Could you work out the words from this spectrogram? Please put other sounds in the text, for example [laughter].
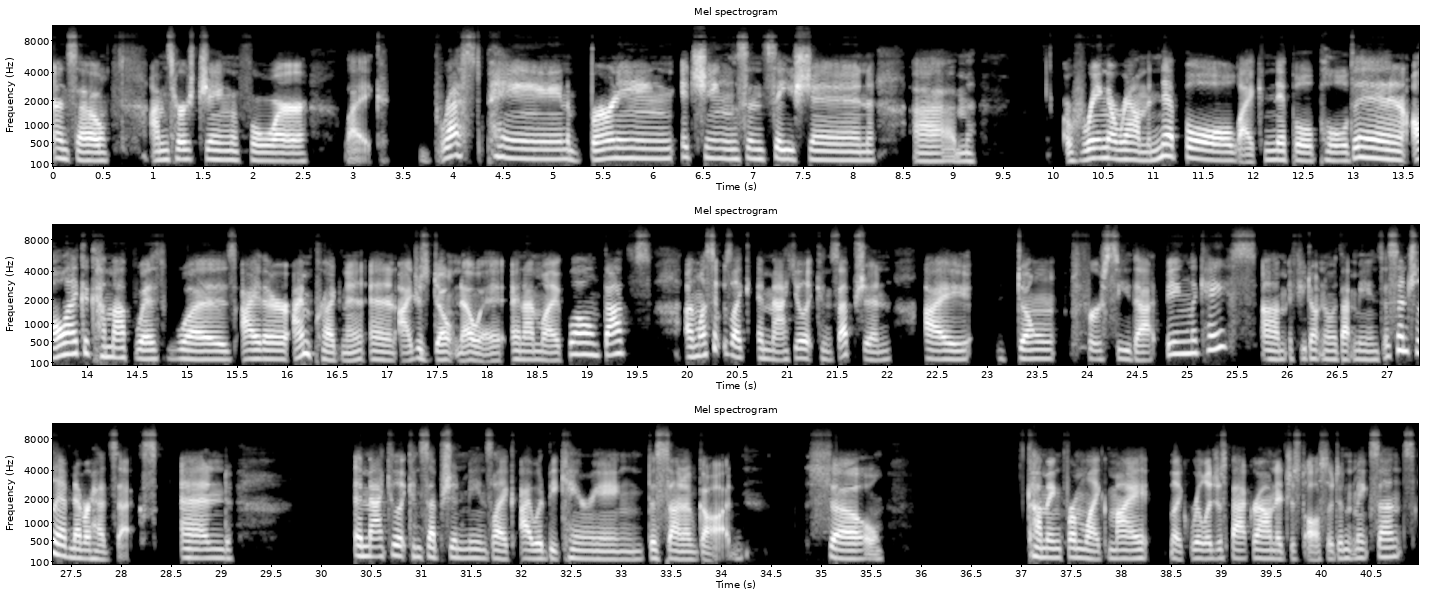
And so I'm searching for like breast pain, burning, itching sensation, um, ring around the nipple, like nipple pulled in. All I could come up with was either I'm pregnant and I just don't know it. And I'm like, well, that's, unless it was like immaculate conception, I don't foresee that being the case. Um, if you don't know what that means, essentially, I've never had sex. And immaculate conception means like I would be carrying the son of God. So coming from like my like religious background, it just also didn't make sense.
